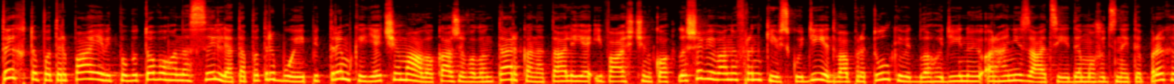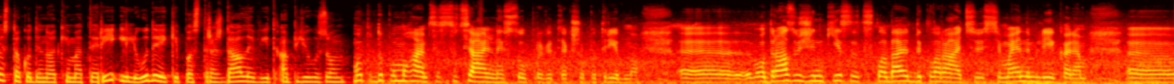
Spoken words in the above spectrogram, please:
Тих, хто потерпає від побутового насилля та потребує підтримки, є чимало, каже волонтерка Наталія Іващенко. Лише в Івано-Франківську діє два притулки від благодійної організації, де можуть знайти прихисток одинокі матері і люди, які постраждали від аб'юзу. Ми допомагаємо це соціальний супровід, якщо потрібно. Е, одразу жінки складають декларацію сімейним лікарям. Е,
